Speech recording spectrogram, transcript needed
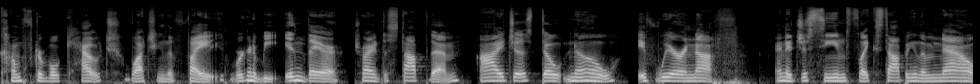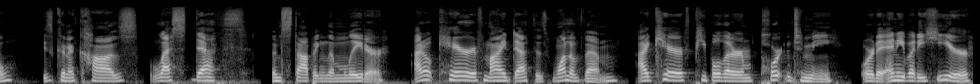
comfortable couch watching the fight. We're going to be in there trying to stop them. I just don't know if we're enough. And it just seems like stopping them now is going to cause less deaths than stopping them later. I don't care if my death is one of them. I care if people that are important to me or to anybody here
